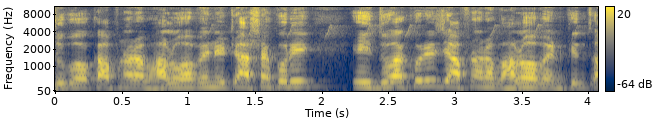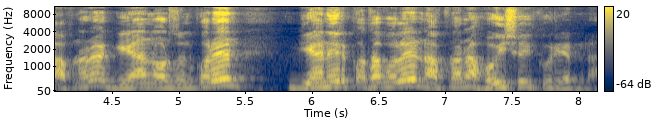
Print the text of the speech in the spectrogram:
যুবক, আপনারা ভালো হবেন, এটা আশা করি। এই দোয়া করি যে, আপনারা ভালো হবেন। কিন্তু আপনারা জ্ঞান অর্জন করেন, জ্ঞানের কথা বলেন, আপনারা হইসই করিয়েন না,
